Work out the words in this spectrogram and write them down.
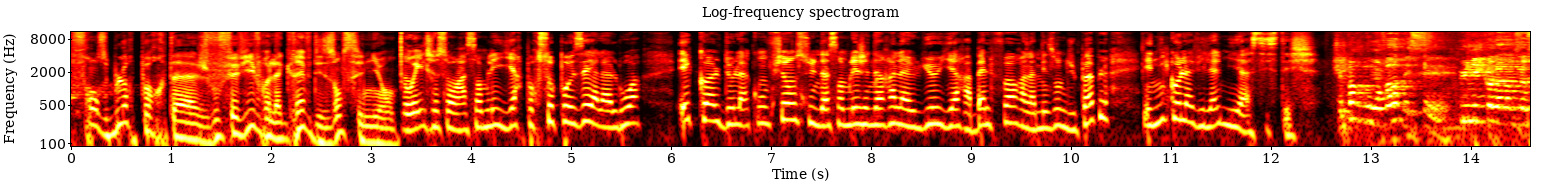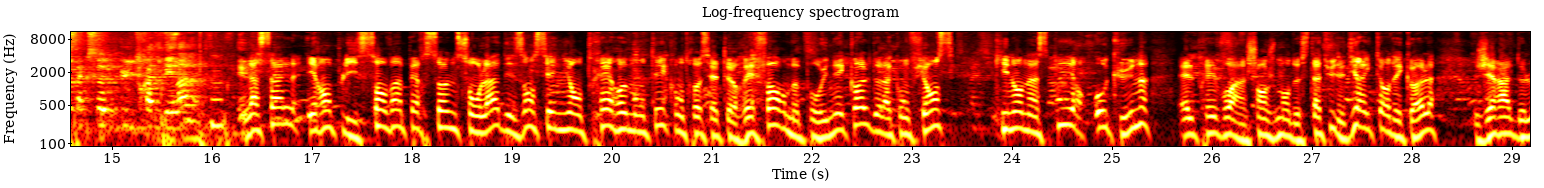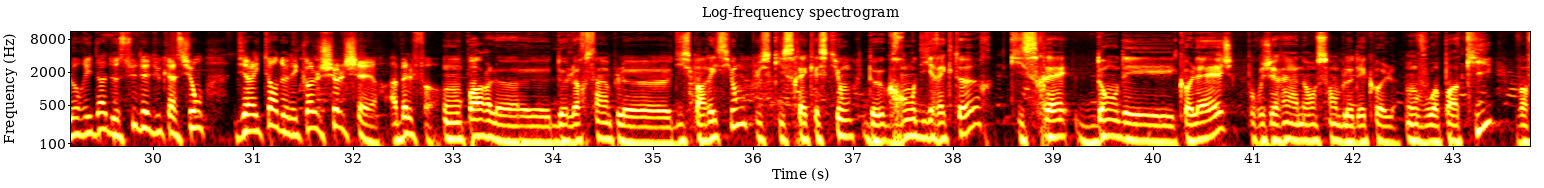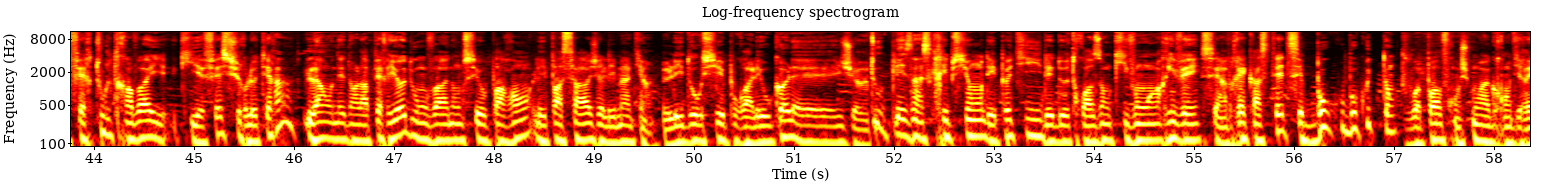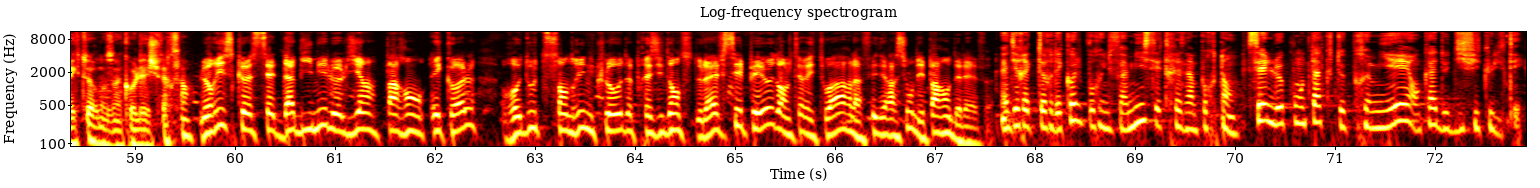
France Bleu Reportage vous fait vivre la grève des enseignants. Oui, ils se sont rassemblés hier pour s'opposer à la loi École de la confiance. Une assemblée générale a eu lieu hier à Belfort, à la Maison du Peuple, et Nicolas Villel y a assisté. Je sais pas où on va, mais c'est une école anglo-saxonne ultra-libérale. La salle est remplie. 120 personnes sont là, des enseignants très remontés contre cette réforme pour une école de la confiance qui n'en inspire aucune. Elle prévoit un changement de statut des directeurs d'école. Gérald Lorida de Sud Éducation, directeur de l'école Schulcher à Belfort. On parle euh, de leur simple euh, disparition, puisqu'il serait question de grands directeurs qui seraient dans des collèges pour gérer un ensemble d'écoles. On ne voit pas qui va faire tout le travail qui est fait sur le terrain. Là, on est dans la période où on va annoncer aux parents les passages et les maintiens. Les dossiers pour aller au collège, toutes les inscriptions des petits, des 2-3 ans qui vont arriver. C'est un vrai casse-tête, c'est beaucoup, beaucoup de temps. Je vois pas franchement un grand directeur dans un collège faire ça. Le risque, c'est d'abîmer le lien parents-école, redoute Sandrine Claude, présidente de la FCPE dans le territoire, la Fédération des parents d'élèves. Un directeur d'école pour une famille, c'est très important. C'est le contact premier en cas de difficulté.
